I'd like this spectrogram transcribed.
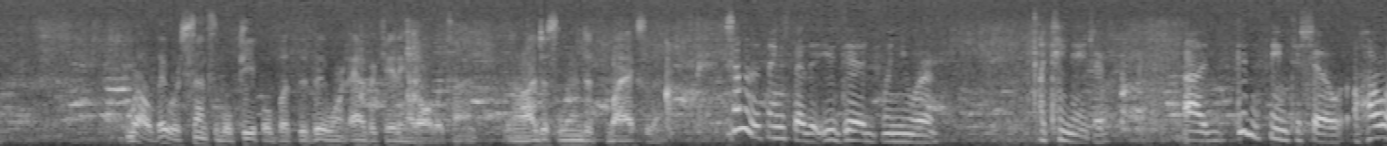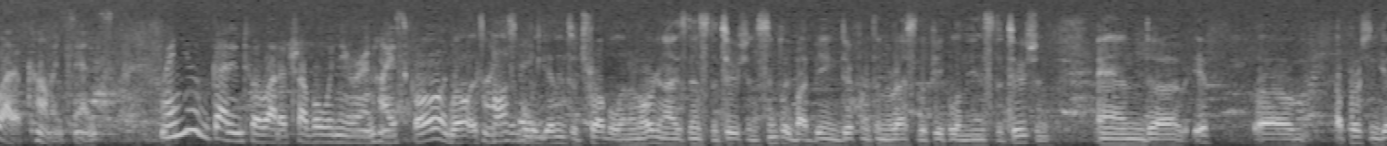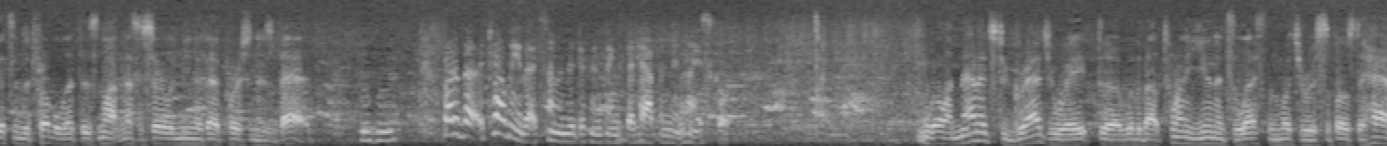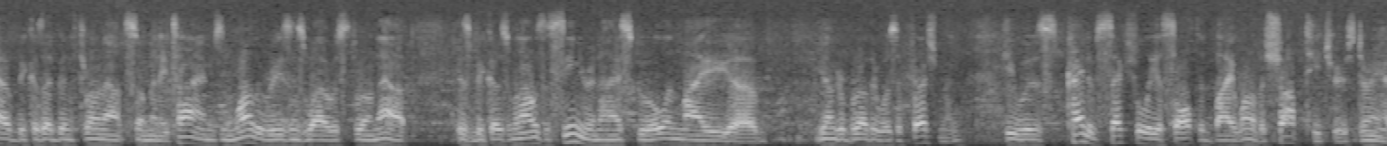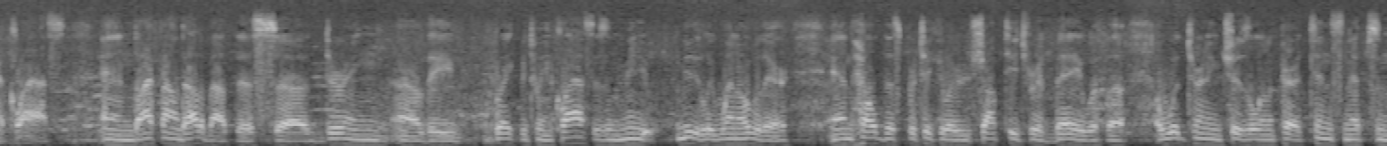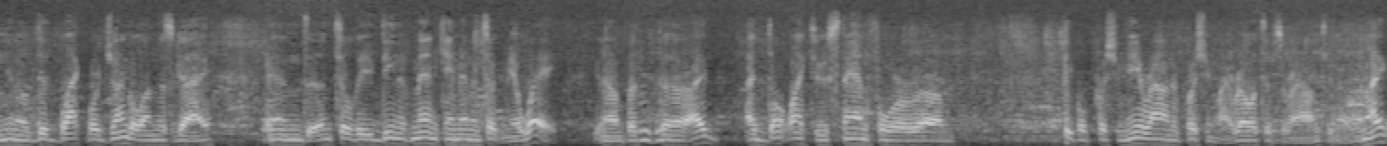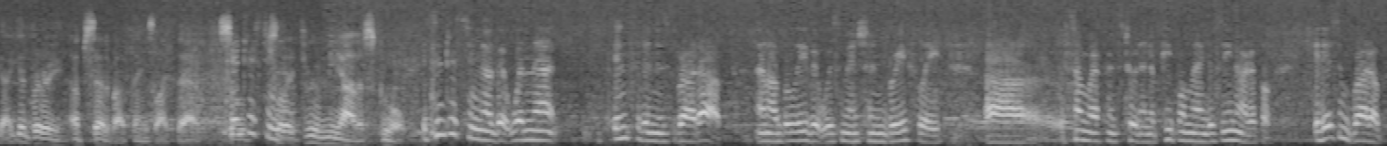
well, they were sensible people, but th- they weren't advocating it all the time. You know, I just learned it by accident. Some of the things, though, that you did when you were a teenager uh, didn't seem to show a whole lot of common sense. I mean, you got into a lot of trouble when you were in high school. And Well, it's possible to get into trouble in an organized institution simply by being different than the rest of the people in the institution. And uh, if um, a person gets into trouble, that does not necessarily mean that that person is bad. What about, tell me about some of the different things that happened in high school. Well, I managed to graduate uh, with about 20 units less than what you were supposed to have because I'd been thrown out so many times. And one of the reasons why I was thrown out is because when I was a senior in high school and my uh, younger brother was a freshman, he was kind of sexually assaulted by one of the shop teachers during a class. And I found out about this uh, during uh, the break between classes and immediate, immediately went over there and held this particular shop teacher at bay with a, a wood-turning chisel and a pair of tin snips and, you know, did blackboard jungle on this guy and uh, until the dean of men came in and took me away, you know. But uh, I, I don't like to stand for um, people pushing me around and pushing my relatives around, you know. And I, I get very upset about things like that. So, interesting, so though. they threw me out of school. It's interesting, though, that when that incident is brought up, and I believe it was mentioned briefly, uh, some reference to it in a People magazine article, it isn't brought up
